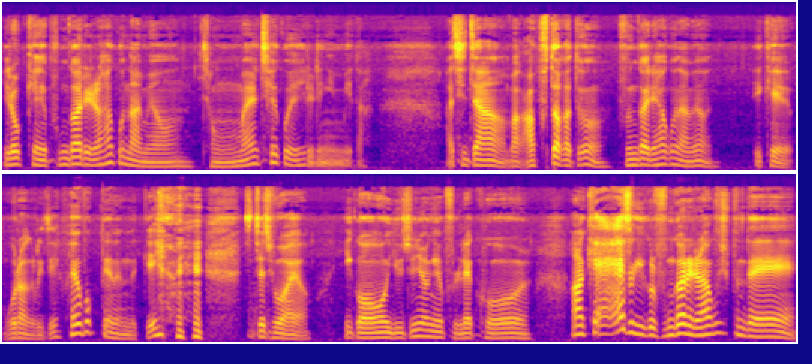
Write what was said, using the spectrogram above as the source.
이렇게 분갈이를 하고 나면 정말 최고의 힐링입니다. 아 진짜 막 아프다가도 분갈이 하고 나면 이렇게 뭐라 그러지 회복되는 느낌 진짜 좋아요. 이거 유준영의 블랙홀 아 계속 이걸 분갈이를 하고 싶은데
